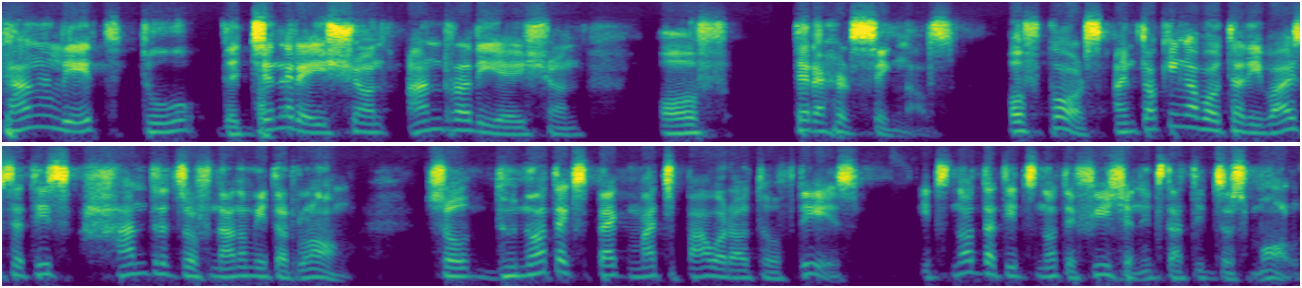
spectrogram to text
can lead to the generation and radiation of terahertz signals. Of course, I'm talking about a device that is hundreds of nanometer long. So do not expect much power out of this. It's not that it's not efficient, it's that it's small.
